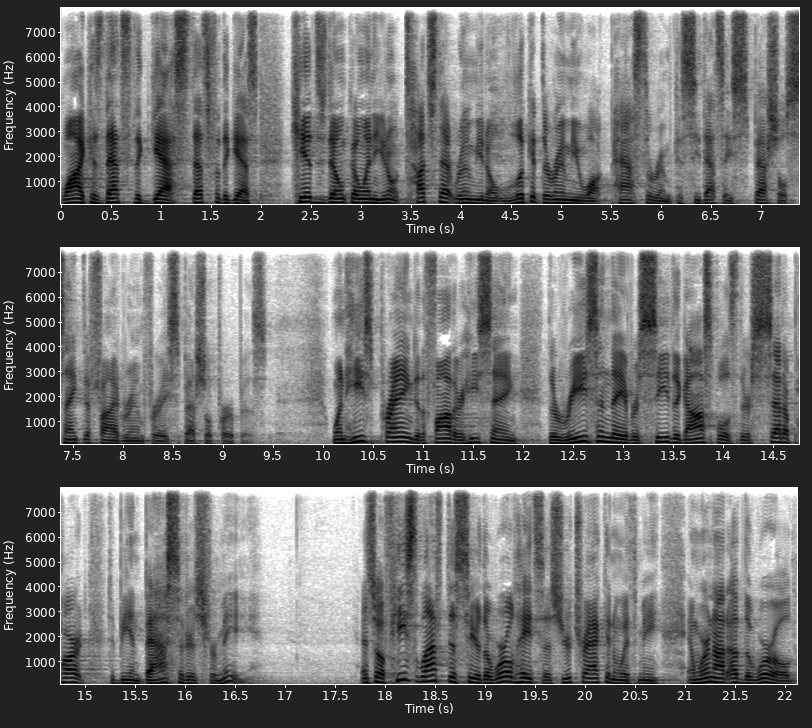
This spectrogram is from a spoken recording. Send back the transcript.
Why? Because that's the guest. That's for the guests. Kids don't go in. You don't touch that room. You don't look at the room. You walk past the room. Because, see, that's a special, sanctified room for a special purpose. When he's praying to the Father, he's saying, The reason they have received the gospel is they're set apart to be ambassadors for me. And so, if he's left us here, the world hates us, you're tracking with me, and we're not of the world,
